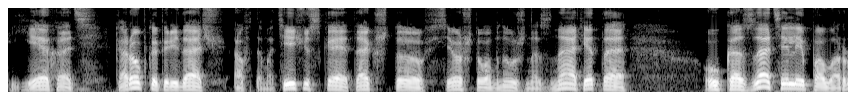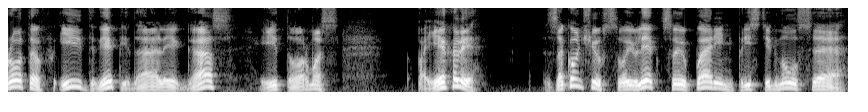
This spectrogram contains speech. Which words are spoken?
ехать. Коробка передач автоматическая, так что все, что вам нужно знать, это указатели поворотов и две педали, газ и тормоз — Поехали? Закончив свою лекцию, парень пристегнулся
